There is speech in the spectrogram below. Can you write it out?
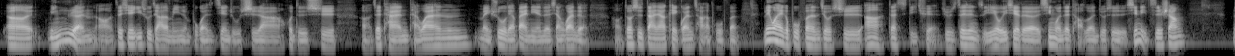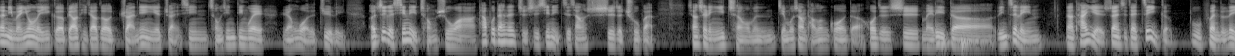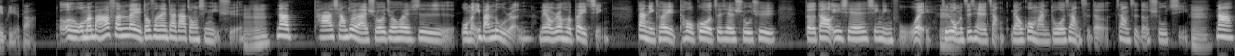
呃，名人啊，这些艺术家的名人，不管是建筑师啊，或者是呃，在谈台湾美术两百年的相关的，哦，都是大家可以观察的部分。另外一个部分就是啊，但是的确，就是这阵子也有一些的新闻在讨论，就是心理咨商。那你们用了一个标题叫做“转念也转心，重新定位人我的距离”。而这个心理丛书啊，它不单单只是心理咨商师的出版，像是林依晨我们节目上讨论过的，或者是美丽的林志玲，那它也算是在这个部分的类别吧。呃，我们把它分类都分类在大众心理学，嗯哼，那它相对来说就会是我们一般路人没有任何背景。但你可以透过这些书去得到一些心灵抚慰。其实我们之前也讲聊过蛮多这样子的这样子的书籍。嗯，那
